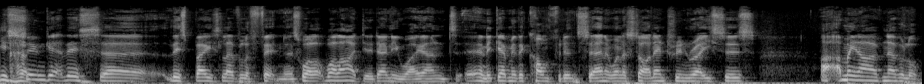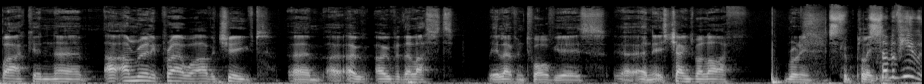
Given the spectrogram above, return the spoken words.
you soon get this uh, this base level of fitness. Well, well, I did anyway, and and it gave me the confidence. Then, and when I started entering races, I, I mean, I've never looked back, and uh, I, am really proud what I've achieved um, over the last 11, 12 years, uh, and it's changed my life running completely. Some of you,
